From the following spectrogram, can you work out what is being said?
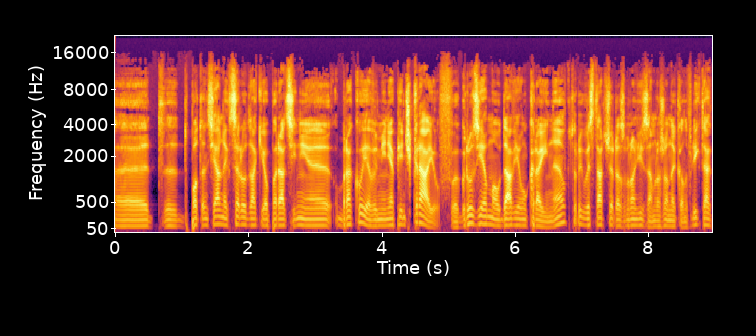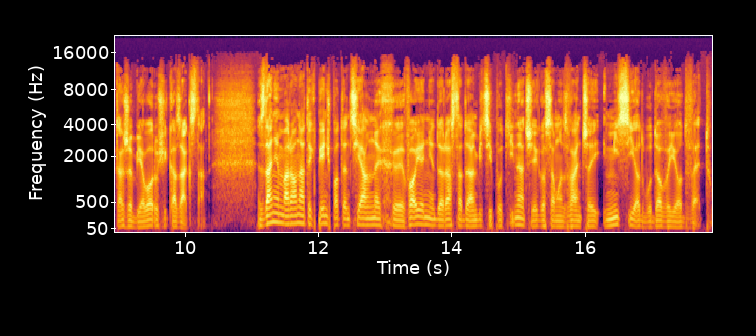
e, potencjalnych celów takiej operacji nie brakuje. Wymienia pięć krajów: Gruzję, Mołdawię, Ukrainę, w których wystarczy rozmrozić zamrożone konflikty, a także Białoruś i Kazachstan. Zdaniem Marona tych pięć potencjalnych y, wojen nie dorasta do ambicji Putina czy jego samozwańczej misji odbudowy i odwetu.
